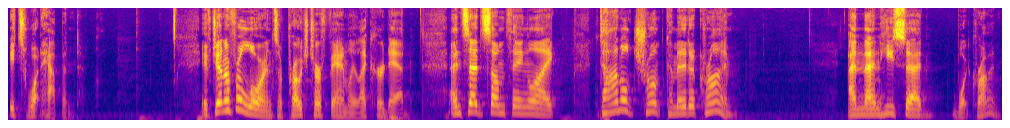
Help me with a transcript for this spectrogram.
It's what happened. If Jennifer Lawrence approached her family like her dad and said something like, Donald Trump committed a crime, and then he said, What crime?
